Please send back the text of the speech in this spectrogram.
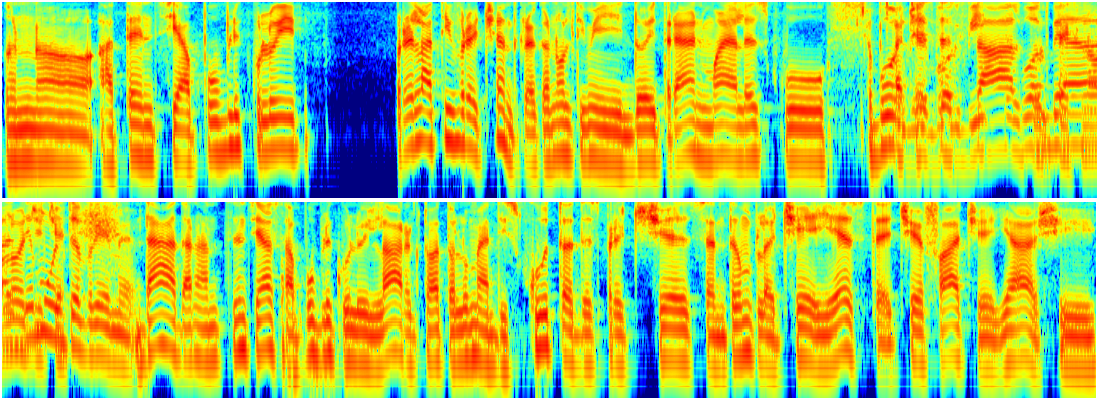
în atenția publicului relativ recent, cred că în ultimii 2-3 ani, mai ales cu Bun, aceste salturi tehnologice. De multă vreme. Da, dar în atenția asta, publicului larg, toată lumea discută despre ce se întâmplă, ce este, ce face ea și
